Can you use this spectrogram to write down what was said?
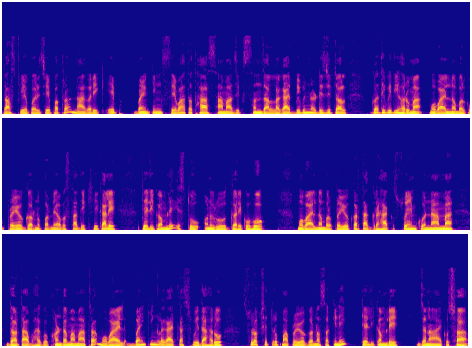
राष्ट्रिय परिचय पत्र नागरिक एप बैंकिङ सेवा तथा सामाजिक सञ्जाल लगायत विभिन्न डिजिटल गतिविधिहरूमा मोबाइल नम्बरको प्रयोग गर्नुपर्ने अवस्था देखिएकाले टेलिकमले यस्तो अनुरोध गरेको हो। मोबाइल नम्बर प्रयोगकर्ता ग्राहक स्वयंको नाममा दर्ता भएको खण्डमा मात्र मोबाइल बैंकिङ लगायतका सुविधाहरू सुरक्षित रूपमा प्रयोग गर्न सकिने टेलिकमले जनाएको छ।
